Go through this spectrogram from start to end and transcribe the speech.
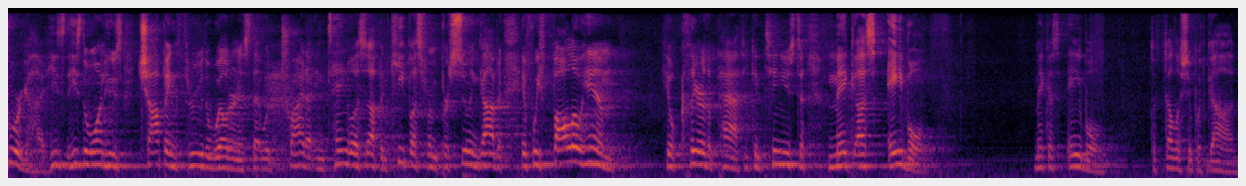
tour guide. He's, he's the one who's chopping through the wilderness that would try to entangle us up and keep us from pursuing God. But if we follow Him, He'll clear the path. He continues to make us able, make us able to fellowship with God.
